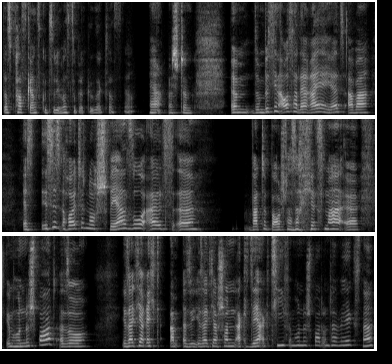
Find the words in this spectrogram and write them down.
das passt ganz gut zu dem, was du gerade gesagt hast, ja. Ja, das stimmt. Ähm, so ein bisschen außer der Reihe jetzt, aber es, ist es heute noch schwer, so als äh, Wattebauschler, sag ich jetzt mal, äh, im Hundesport? Also Ihr seid ja recht, also ihr seid ja schon sehr aktiv im Hundesport unterwegs. Ne?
